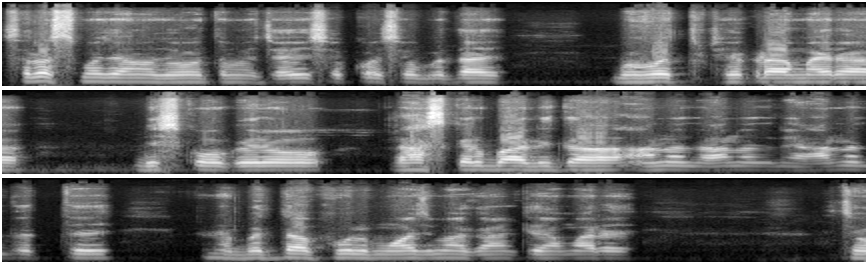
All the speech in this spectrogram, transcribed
સરસ મજાનો જો તમે જઈ શકો છો. બધાએ બહુ જ ઠેકડા માર્યા ડિસ્કો કર્યો, રાસ ગરબા લીધા, આનંદ આનંદ ને આનંદ જ તે અને બધા ફૂલ મોજમાં કારણ કે અમારે જો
